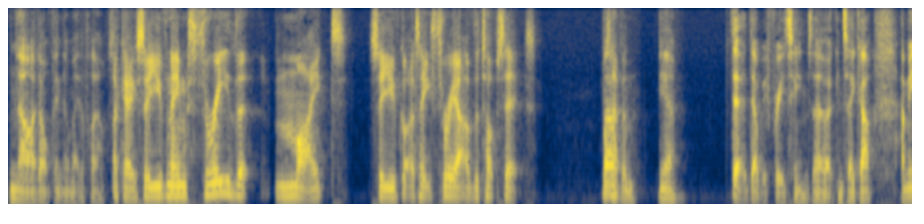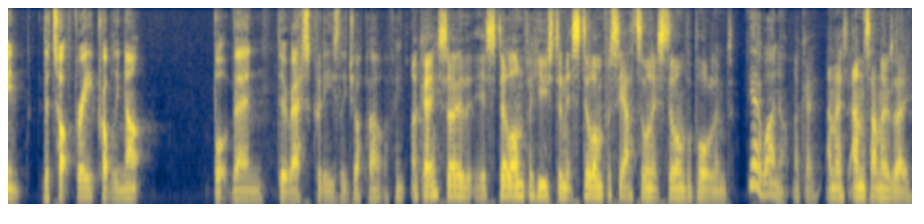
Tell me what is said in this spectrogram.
no, I don't think they'll make the playoffs. Okay, so you've named three that might. So you've got to take three out of the top six. Well, Seven. Yeah. There, there'll be three teams there that can take out. I mean, the top three, probably not, but then the rest could easily drop out, I think. Okay, so it's still on for Houston, it's still on for Seattle, and it's still on for Portland. Yeah, why not? Okay, and and San Jose.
